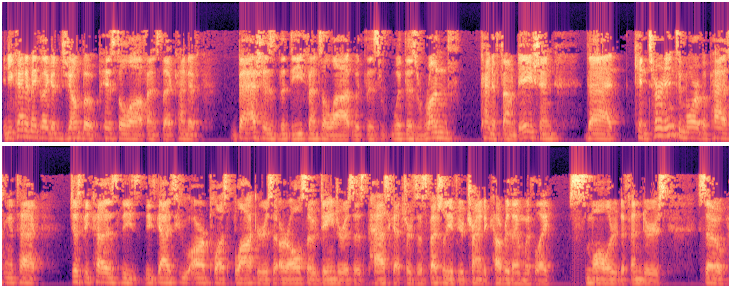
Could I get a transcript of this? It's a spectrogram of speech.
and you kind of make like a jumbo pistol offense that kind of bashes the defense a lot with this with this run kind of foundation that can turn into more of a passing attack just because these these guys who are plus blockers are also dangerous as pass catchers, especially if you're trying to cover them with like smaller defenders. So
